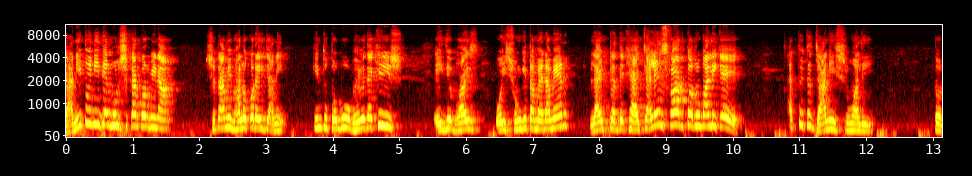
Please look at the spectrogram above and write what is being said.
জানি তুই নিজের ভুল স্বীকার করবি না, সেটা আমি ভালো করেই জানি। কিন্তু তবুও ভেবে দেখিস, এই যে ভয়েস ওই সঙ্গীতা ম্যাডামের লাইভটা দেখে আয় চ্যালেঞ্জ কর তোর রুমালিকে। আর তুই তো জানিস রুমালি, তোর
